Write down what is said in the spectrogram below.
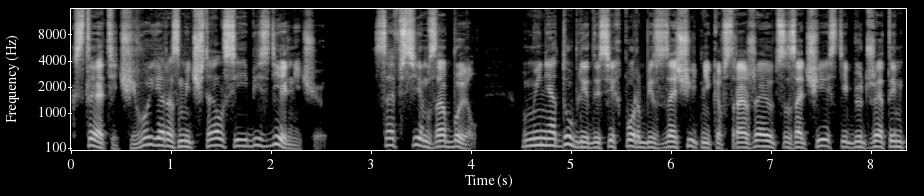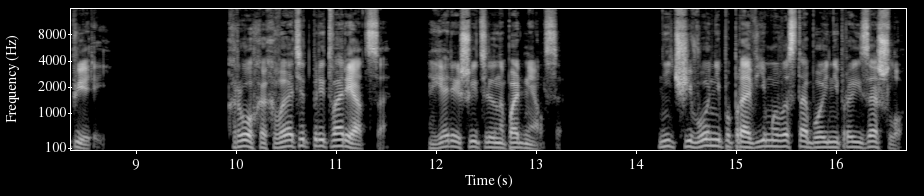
Кстати, чего я размечтался и бездельничаю? Совсем забыл. У меня дубли до сих пор без защитников сражаются за честь и бюджет империи. Кроха, хватит притворяться. Я решительно поднялся. Ничего непоправимого с тобой не произошло.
